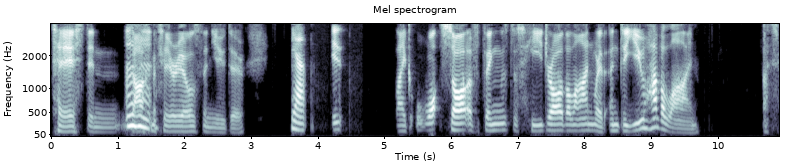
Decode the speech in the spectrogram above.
taste in dark Mhm. materials than you do. Yeah. like what sort of things does he draw the line with and do you have a line that's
